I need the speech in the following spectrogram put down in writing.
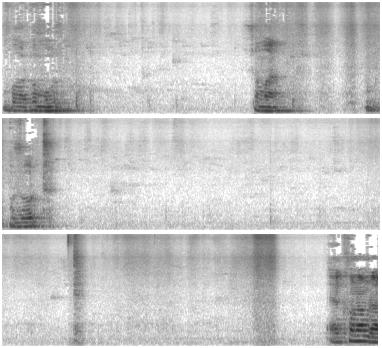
বর্গমূল সমান রুট এখন আমরা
